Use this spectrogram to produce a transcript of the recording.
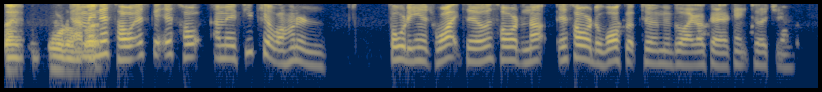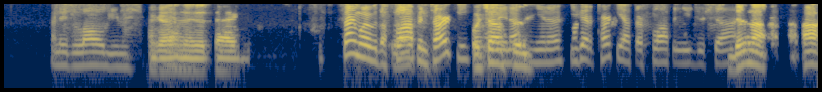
think report them. I mean, but it's hard. It's it's hard. I mean, if you kill a 140 inch whitetail, it's hard to not. It's hard to walk up to him and be like, okay, I can't touch him. I need to log him. I got I need a tag. Same way with a So- flopping turkey. Which I mean, I, you know, you got a turkey out there flopping, you just shot. They're not. I,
